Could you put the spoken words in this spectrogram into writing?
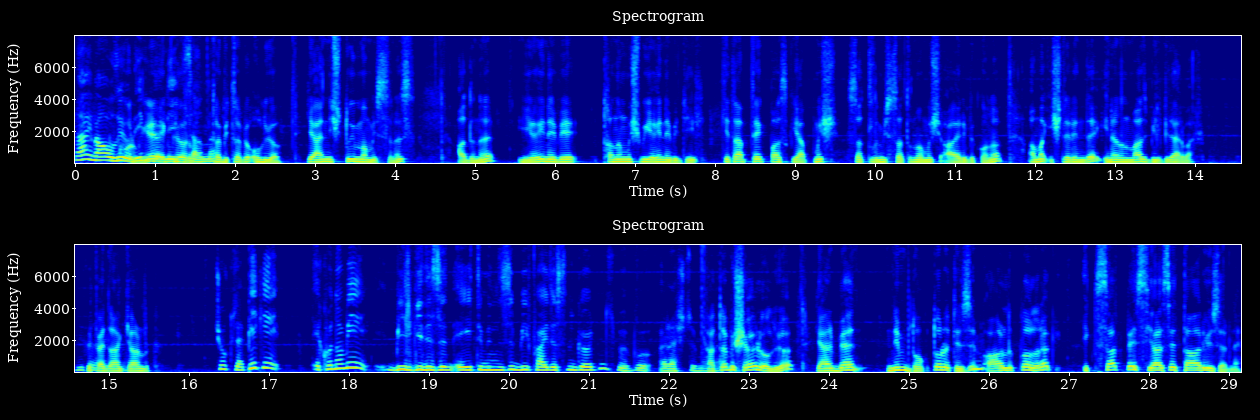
Daima oluyor değil mi böyle ekliyorum. insanlar? Tabii tabii oluyor. Yani hiç duymamışsınız adını yayın evi tanınmış bir yayın evi değil. Kitap tek baskı yapmış, satılmış satılmamış ayrı bir konu. Ama işlerinde inanılmaz bilgiler var. Ne Bir kadar fedakarlık. Çok güzel. Peki ekonomi bilginizin, eğitiminizin bir faydasını gördünüz mü bu araştırmada? Ha tabii şöyle oluyor. Yani benim doktora tezim ağırlıklı olarak iktisat ve siyaset tarihi üzerine.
